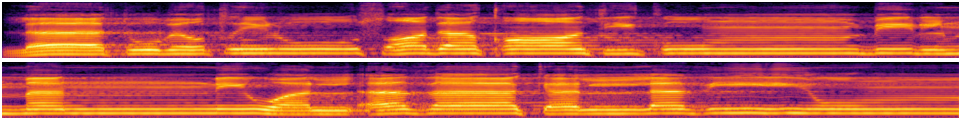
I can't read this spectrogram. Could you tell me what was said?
لا تبطلوا صدقاتكم بالمن والأذى كالذي ينفق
